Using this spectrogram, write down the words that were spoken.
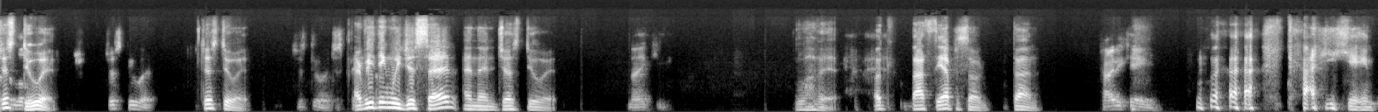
just little- do it. Just do it. Just do it. Just do it. Just Everything we just said, and then just do it. Nike. Love it. That's the episode done. Patty Kane. Patty Kane.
